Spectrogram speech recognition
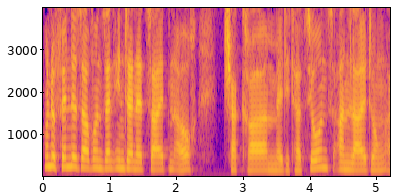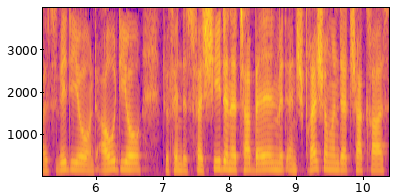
Und du findest auf unseren Internetseiten auch Chakra-Meditationsanleitungen als Video und Audio. Du findest verschiedene Tabellen mit Entsprechungen der Chakras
